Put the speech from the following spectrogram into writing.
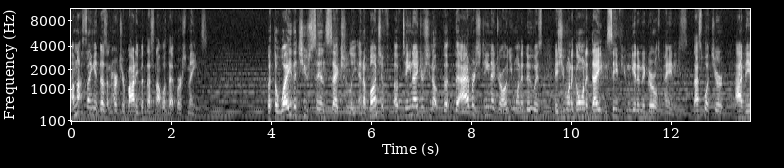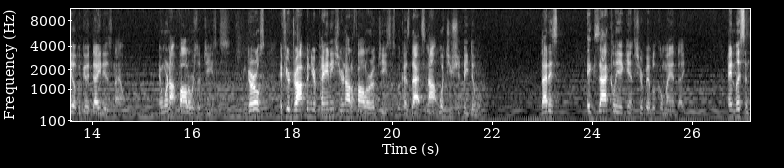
I'm not saying it doesn't hurt your body, but that's not what that verse means. But the way that you sin sexually, and a bunch of, of teenagers, you know, the, the average teenager, all you want to do is, is you want to go on a date and see if you can get in a girl's panties. That's what your idea of a good date is now. and we're not followers of Jesus. And girls, if you're dropping your panties, you're not a follower of Jesus because that's not what you should be doing. That is exactly against your biblical mandate. And listen,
